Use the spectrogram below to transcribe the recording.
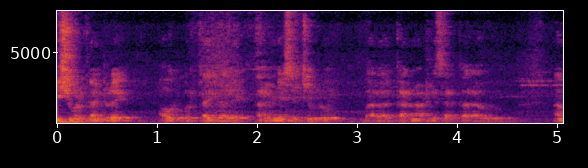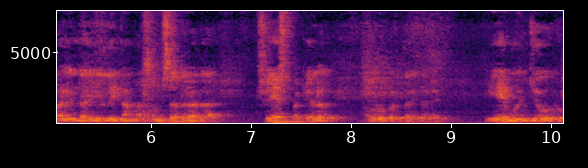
ಈಶ್ವರ್ ಖಂಡ್ರೆ ಅವರು ಬರ್ತಾ ಇದ್ದಾರೆ. ಅರಣ್ಯ ಸಚಿವರು. ಭಾರ ಕರ್ನಾಟಕ ಸರ್ಕಾರ ಅವರು. ಆಮೇಲಿಂದ ಇಲ್ಲಿ ನಮ್ಮ ಸಂಸದರಾದ ಶ್ರೇಯಸ್ ಪಟೇಲ್ ಅವರು ಬರ್ತಾ ಇದ್ದಾರೆ. ಎ ಮಂಜು ಅವರು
